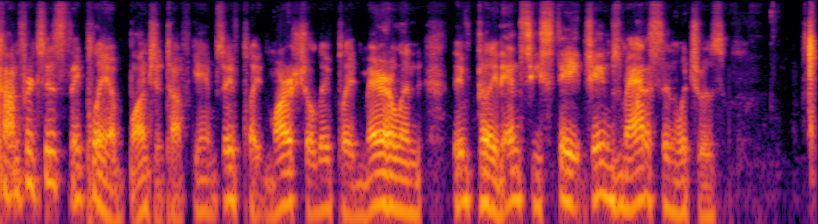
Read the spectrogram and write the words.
conferences, they play a bunch of tough games. They've played Marshall, they've played Maryland, they've played NC State, James Madison, which was I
